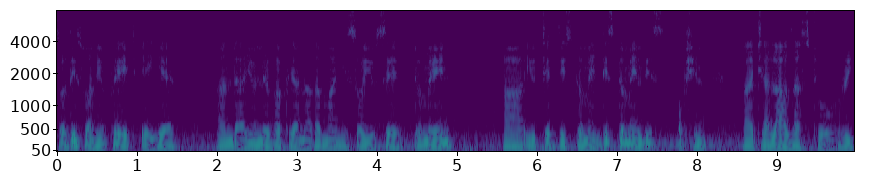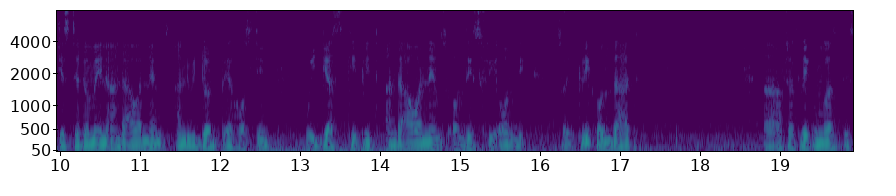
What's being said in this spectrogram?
So this one you pay it a year and uh, you never pay another money. So you say domain uh, you take this domain. This domain this option uh, it allows us to register domain under our names and we don't pay hosting. We just keep it under our names on this fee only. So you click on that. Uh, after clicking on this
